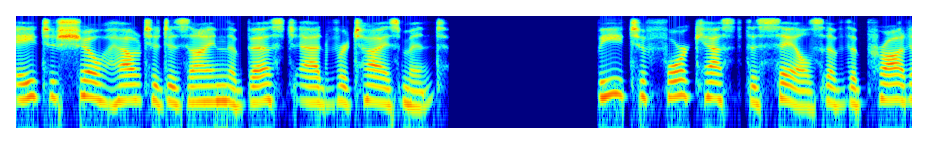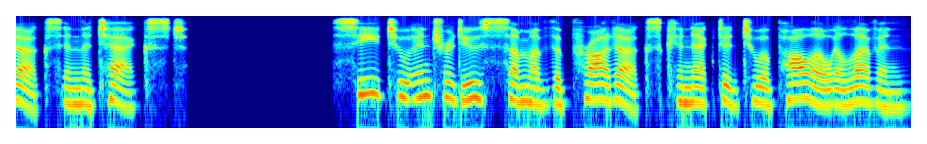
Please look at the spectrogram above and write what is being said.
A. To show how to design the best advertisement. B. To forecast the sales of the products in the text. C. To introduce some of the products connected to Apollo 11.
